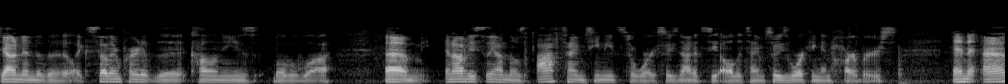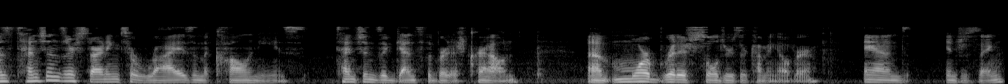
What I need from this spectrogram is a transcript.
down into the like southern part of the colonies. Blah blah blah. Um, and obviously on those off times he needs to work, so he's not at sea all the time. So he's working in harbors. And as tensions are starting to rise in the colonies, tensions against the British crown, um, more British soldiers are coming over. And interesting,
